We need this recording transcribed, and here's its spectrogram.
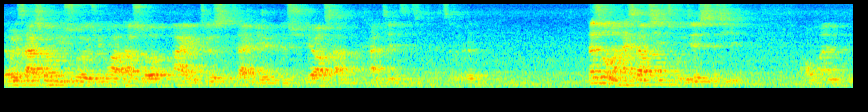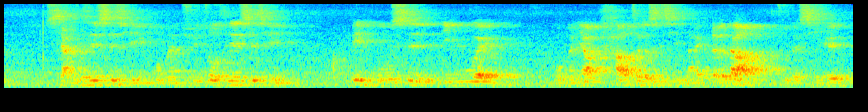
德瑞莎修女说一句话，她说：“爱就是在别人的需要上看见自己的责任。”但是我们还是要清楚一件事情：我们想这些事情，我们去做这些事情，并不是因为我们要靠这个事情来得到主的喜悦。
